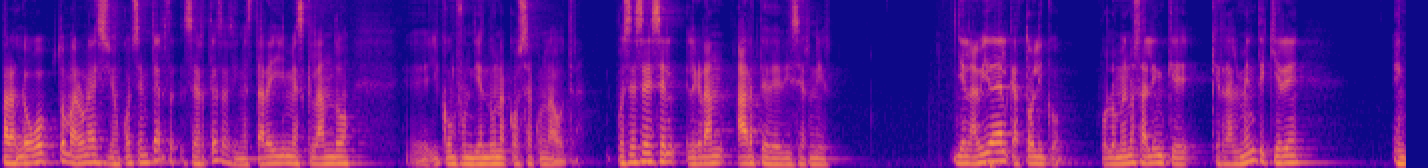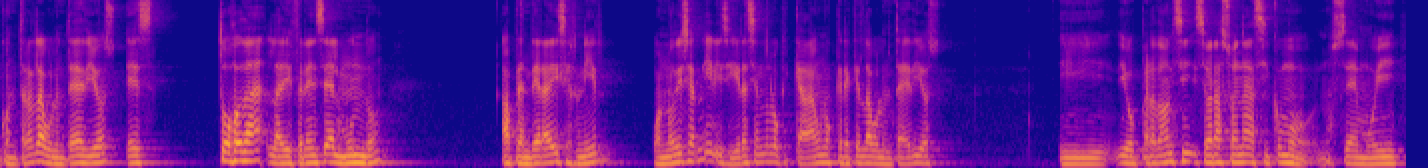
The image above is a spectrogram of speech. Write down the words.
para luego tomar una decisión con certeza, sin estar ahí mezclando eh, y confundiendo una cosa con la otra. Pues ese es el, el gran arte de discernir. Y en la vida del católico, por lo menos alguien que, que realmente quiere encontrar la voluntad de Dios, es toda la diferencia del mundo aprender a discernir o no discernir y seguir haciendo lo que cada uno cree que es la voluntad de Dios. Y digo, perdón si, si ahora suena así como, no sé, muy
